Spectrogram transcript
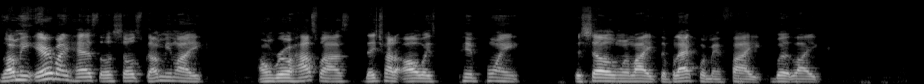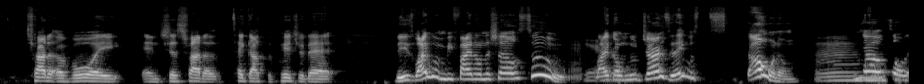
So, I mean, everybody has those shows. I mean, like on Real Housewives, they try to always pinpoint the show when like the black women fight, but like try to avoid and just try to take out the picture that these white women be fighting on the shows too. Yeah. Like on New Jersey, they was throwing them. You Mhm. know, so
